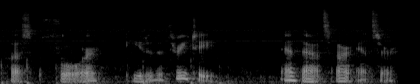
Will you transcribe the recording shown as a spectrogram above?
plus 4 e to the 3t. And that's our answer.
